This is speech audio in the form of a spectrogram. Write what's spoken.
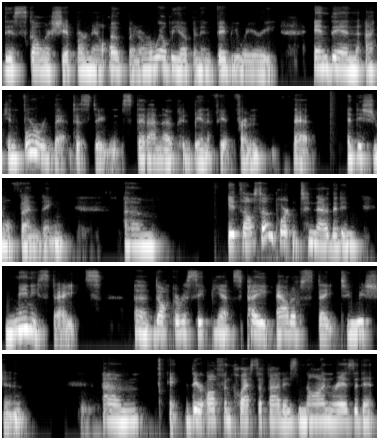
this scholarship are now open or will be open in February. And then I can forward that to students that I know could benefit from that additional funding. Um, it's also important to know that in many states, uh, DACA recipients pay out of state tuition. Um, they're often classified as non resident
